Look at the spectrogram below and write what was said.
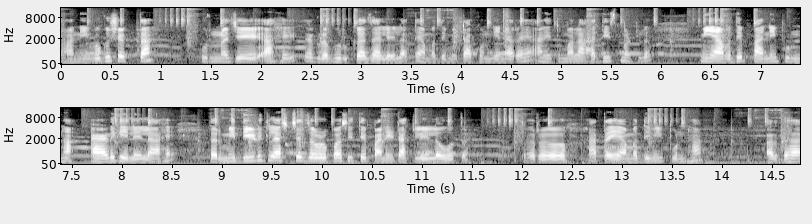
आणि बघू शकता पूर्ण जे आहे सगळं भुरका झालेला त्यामध्ये मी टाकून घेणार आहे. आणि तुम्हाला आधीच म्हटलं मी यामध्ये पाणी पुन्हा ॲड केलेलं आहे. तर मी दीड ग्लासच्या जवळपास इथे पाणी टाकलेलं होतं. तर आता यामध्ये मी पुन्हा अर्धा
